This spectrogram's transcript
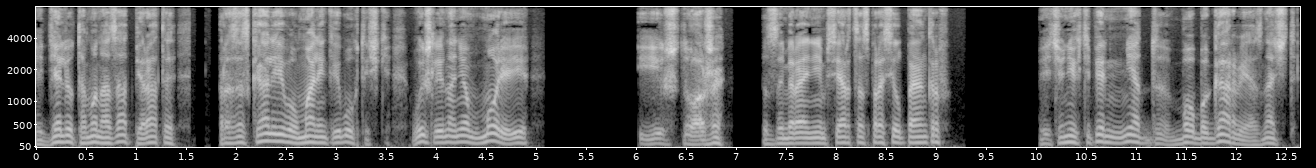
«Неделю тому назад пираты разыскали его в маленькой бухточке, вышли на нем в море и...» «И что же?» — с замиранием сердца спросил Пенкроф. «Ведь у них теперь нет Боба Гарвия, значит,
